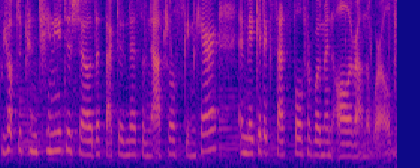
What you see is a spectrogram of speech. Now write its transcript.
We hope to continue to show the effectiveness of natural skincare and make it accessible for women all around the world.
